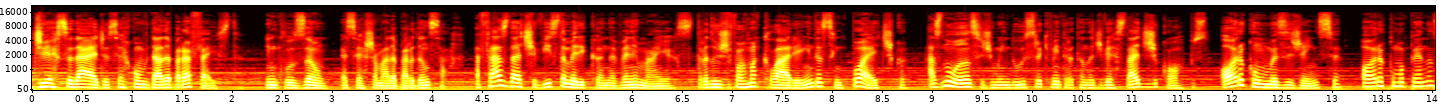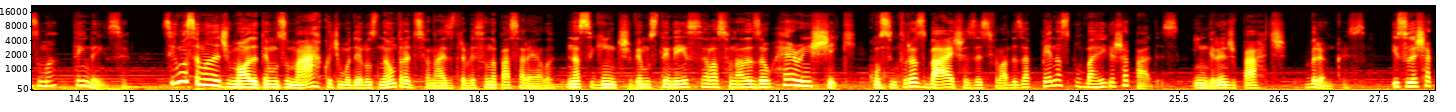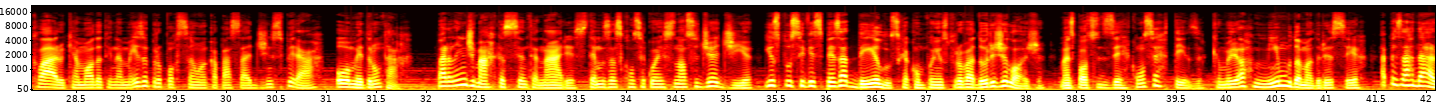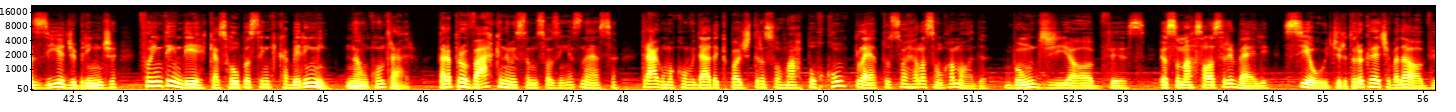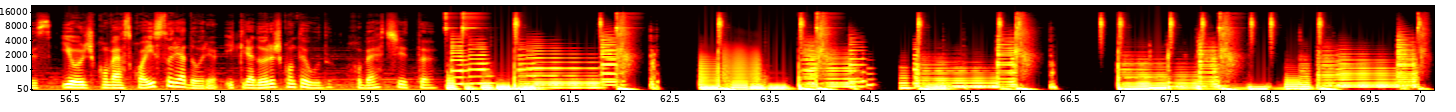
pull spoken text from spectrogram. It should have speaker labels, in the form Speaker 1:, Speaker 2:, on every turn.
Speaker 1: Diversidade é ser convidada para a festa. Inclusão é ser chamada para dançar. A frase da ativista americana Vanna Myers traduz de forma clara e ainda assim poética as nuances de uma indústria que vem tratando a diversidade de corpos, ora como uma exigência, ora como apenas uma tendência. Se em uma semana de moda temos o marco de modelos não tradicionais atravessando a passarela, na seguinte vemos tendências relacionadas ao herring chic, com cinturas baixas desfiladas apenas por barrigas chapadas, em grande parte brancas. Isso deixa claro que a moda tem na mesma proporção a capacidade de inspirar ou amedrontar. Para além de marcas centenárias, temos as consequências do nosso dia a dia e os possíveis pesadelos que acompanham os provadores de loja. Mas posso dizer com certeza que o melhor mimo do amadurecer, apesar da azia de brinde, foi entender que as roupas têm que caber em mim, não o contrário. Para provar que não estamos sozinhas nessa, trago uma convidada que pode transformar por completo sua relação com a moda. Bom dia, Óbvias! Eu sou Marcela Ceribelli, CEO diretora criativa da Óbvias, e hoje converso com a historiadora e criadora de conteúdo, Robertita.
